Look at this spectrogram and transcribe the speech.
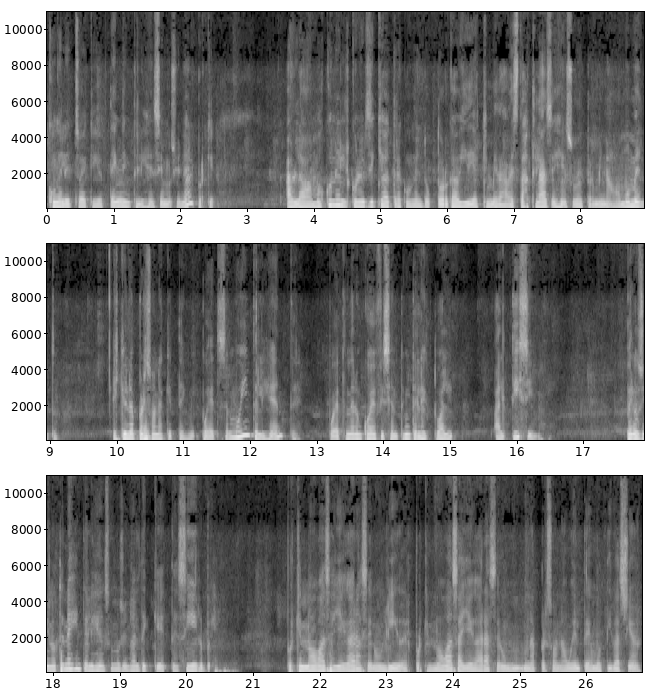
con el hecho de que yo tenga inteligencia emocional? Porque hablábamos con el, con el psiquiatra, con el doctor Gavidia, que me daba estas clases en su determinado momento, es que una persona que puede ser muy inteligente, puede tener un coeficiente intelectual altísimo, pero si no tenés inteligencia emocional, ¿de qué te sirve? porque no vas a llegar a ser un líder, porque no vas a llegar a ser una persona, un ente de motivación.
